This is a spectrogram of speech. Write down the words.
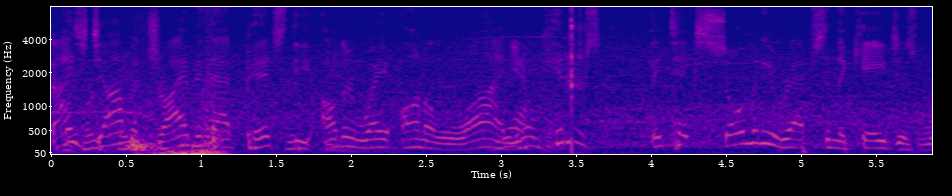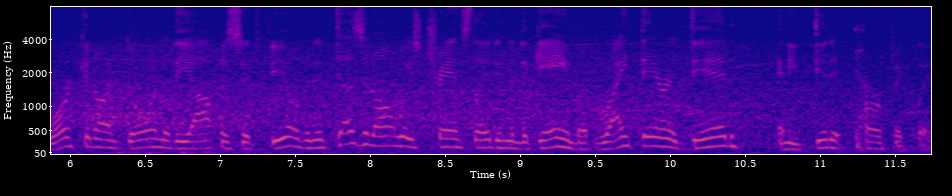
Nice job of driving that pitch the other way on a line. You know, hitters, they take so many reps in the cages working on going to the opposite field, and it doesn't always translate into the game, but right there it did, and he did it perfectly.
